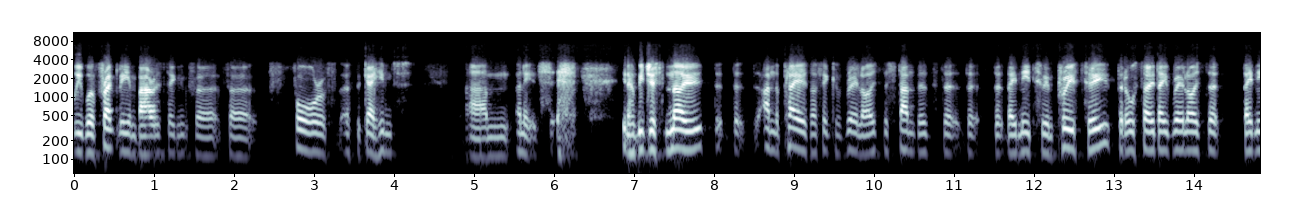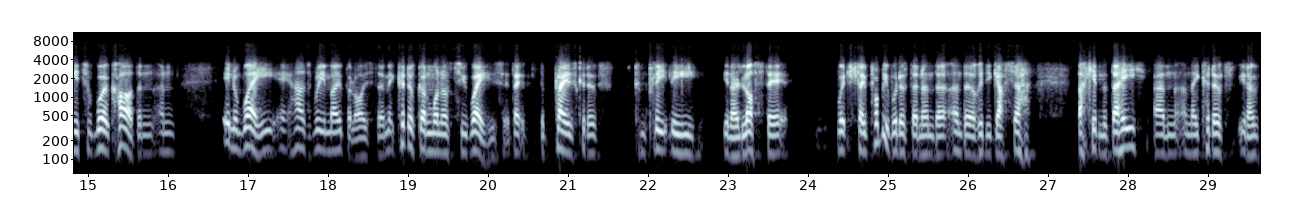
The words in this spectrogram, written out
We were frankly embarrassing for for four of, of the games, um, and it's you know we just know that, that, and the players I think have realised the standards that, that that they need to improve to, but also they realise that they need to work hard and and in a way, it has remobilised them. It could have gone one of two ways. the players could have completely, you know, lost it which they probably would have done under under Rudy Garcia back in the day, and and they could have you know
